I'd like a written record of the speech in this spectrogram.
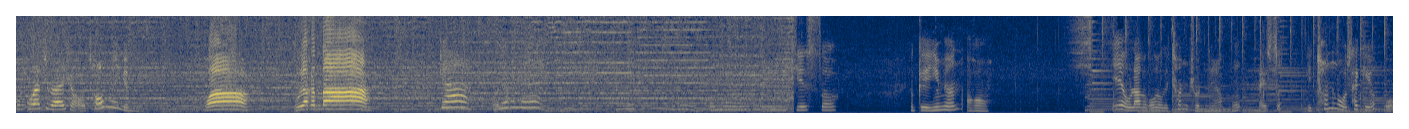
콩쿠라츄라이션 처음 이겼네요 와 올라간다 야 올라가네 뒤했어 이렇게 이기면 어 예, 올라가고 여기 천 줬네요. 어? 나이스? 이 천으로 살게요. 뭐.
